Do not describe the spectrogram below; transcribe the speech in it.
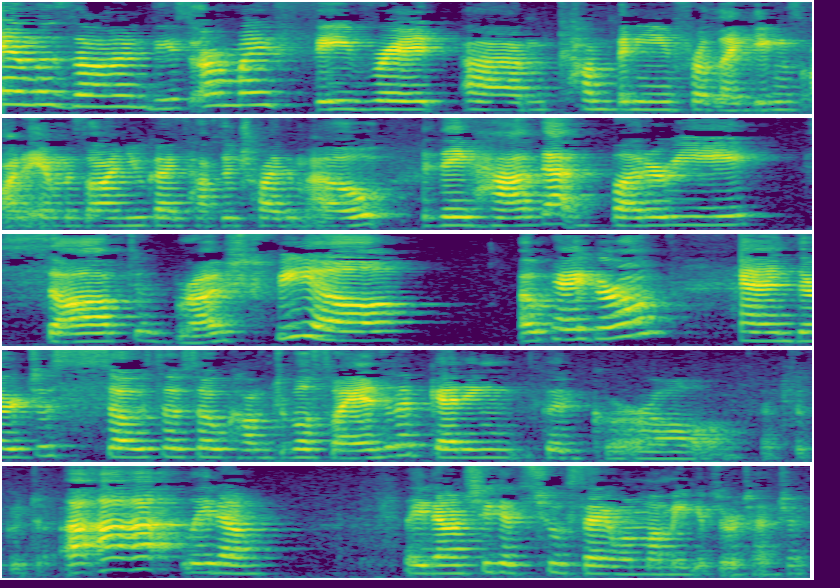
Amazon. These are my favorite um, company for leggings on Amazon. You guys have to try them out. They have that buttery, soft, brushed feel. Okay, girl? And they're just so, so, so comfortable. So I ended up getting, good girl. That's a good job. Ah, ah, ah, lay down. Lay down. She gets too excited when mommy gives her attention.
